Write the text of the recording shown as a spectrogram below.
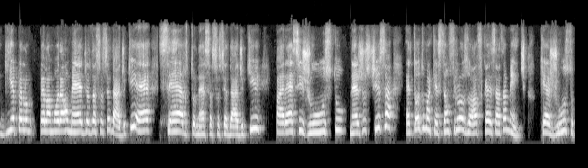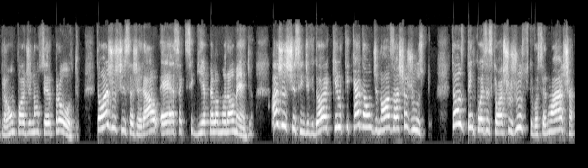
guia pelo, pela moral média da sociedade, o que é certo nessa sociedade, o que parece justo, né? Justiça é toda uma questão filosófica, exatamente. O que é justo para um pode não ser para o outro. Então, a justiça geral é essa que se guia pela moral média. A justiça individual é aquilo que cada um de nós acha justo. Então, tem coisas que eu acho justo, que você não acha,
